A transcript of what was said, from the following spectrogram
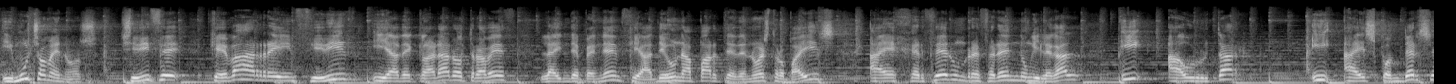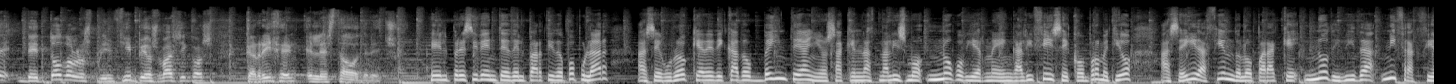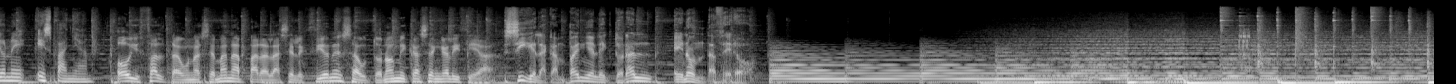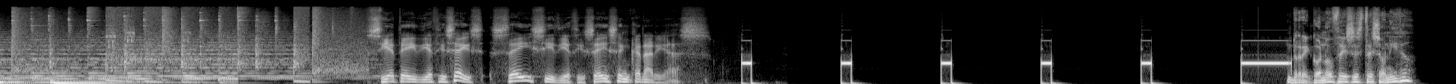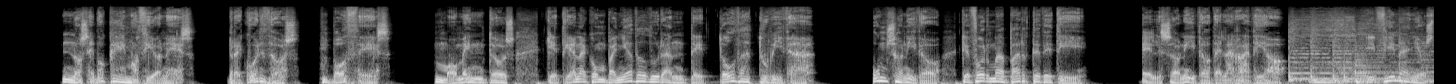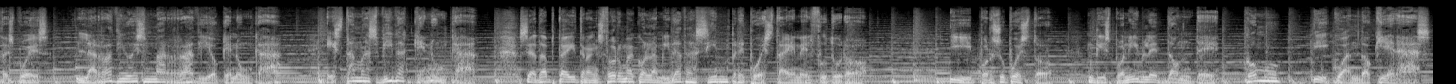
Y mucho menos si dice que va a reincidir y a declarar otra vez la independencia de una parte de nuestro país, a ejercer un referéndum ilegal y a hurtar y a esconderse de todos los principios básicos que rigen el Estado de Derecho. El presidente del Partido Popular aseguró que ha dedicado 20 años a que el nacionalismo no gobierne en Galicia y se comprometió a seguir haciéndolo para que no divida ni fraccione España. Hoy falta una semana para las elecciones autonómicas en Galicia. Sigue la campaña electoral en Onda Cero. Siete y 16, 6 y 16 en Canarias. ¿Reconoces este sonido? Nos evoca emociones, recuerdos, voces, momentos que te han acompañado durante toda tu vida. Un sonido que forma parte de ti. El sonido de la radio. Y 100 años después, la radio es más radio que nunca. Está más viva que nunca. Se adapta y transforma con la mirada siempre puesta en el futuro. Y, por supuesto, disponible donde, cómo y cuando quieras.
